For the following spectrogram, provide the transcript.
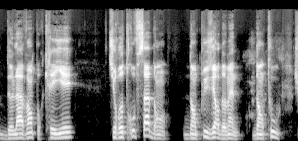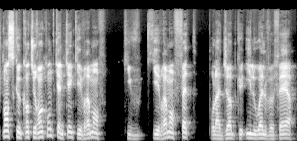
de l'avant pour créer. Tu retrouves ça dans, dans plusieurs domaines, dans tout. Je pense que quand tu rencontres quelqu'un qui est vraiment qui, qui est vraiment faite pour la job que il ou elle veut faire,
